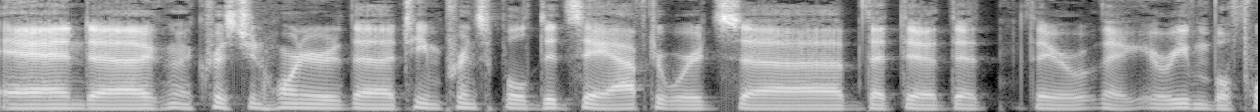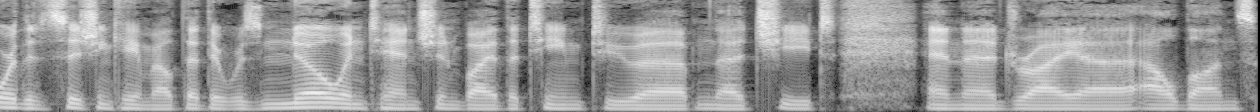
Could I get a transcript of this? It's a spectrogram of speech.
and uh, Christian Horner, the team principal, did say afterwards uh, that the, that there, or even before the decision came out, that there was no intention by the team to uh, uh cheat and uh, dry uh, Albon's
